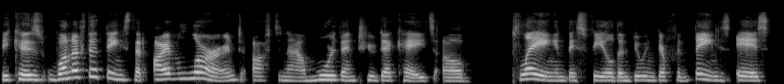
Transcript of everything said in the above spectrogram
Because one of the things that I've learned after now more than two decades of playing in this field and doing different things is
